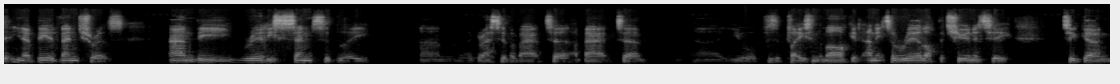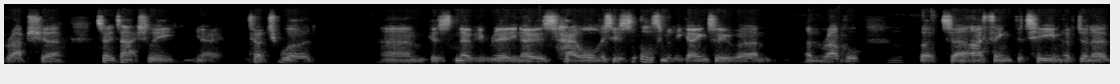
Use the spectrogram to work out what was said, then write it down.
you know be adventurous and be really sensibly um, aggressive about uh, about uh, uh, your place in the market, and it's a real opportunity to go and grab share. So it's actually you know touch wood because um, nobody really knows how all this is ultimately going to um, unravel. Mm. But uh, I think the team have done a,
